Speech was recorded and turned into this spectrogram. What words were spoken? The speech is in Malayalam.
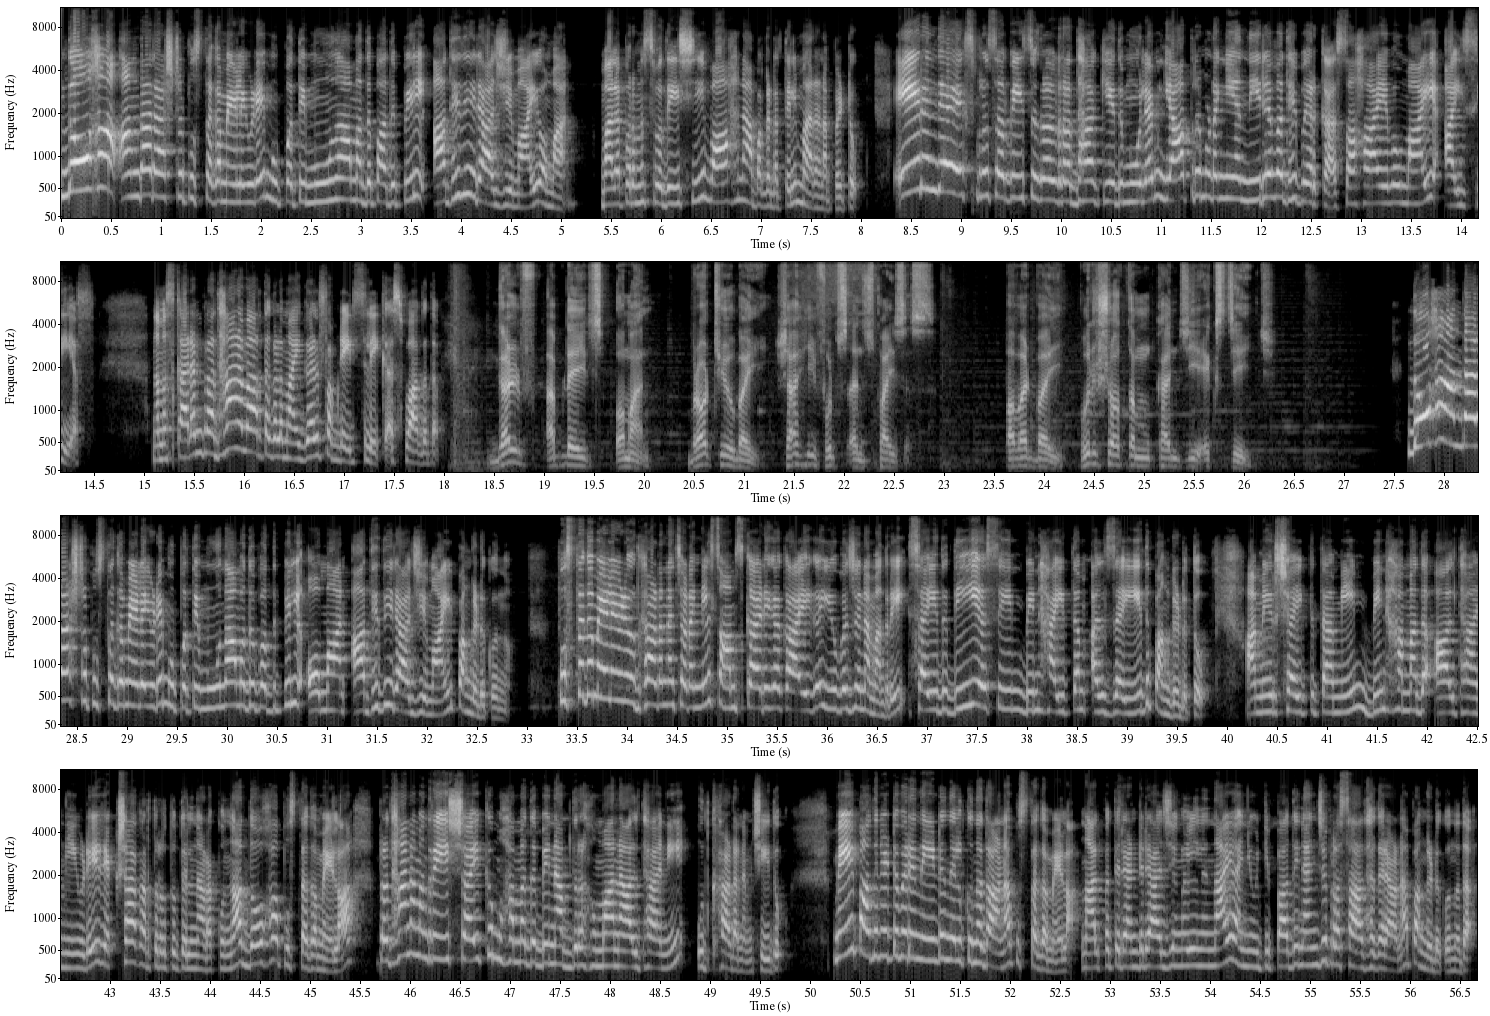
ദോഹ അന്താരാഷ്ട്ര പുസ്തകമേളയുടെ മുപ്പത്തി മൂന്നാമത് പതിപ്പിൽ അതിഥി രാജ്യമായി ഒമാൻ. മലപ്പുറം സ്വദേശി വാഹനാപകടത്തിൽ മരണപ്പെട്ടു. എയർ ഇന്ത്യ എക്സ്പ്രസ് സർവീസുകൾ റദ്ദാക്കിയത് മൂലം യാത്ര മുടങ്ങിയ നിരവധി പേർക്ക് സഹായവുമായി ഐ നമസ്കാരം പ്രധാന വാർത്തകളുമായി ഗൾഫ് അപ്ഡേറ്റ്സിലേക്ക് സ്വാഗതം. Gulf updates Oman brought you by Shahi foods and spices powered by Purushottam Kanji exchange. Doha അന്താരാഷ്ട്ര പുസ്തകമേളയുടെ മുപ്പത്തി മൂന്നാമത് പതിപ്പിൽ ഒമാൻ അതിഥി രാജ്യമായി പങ്കെടുക്കുന്നു. പുസ്തകമേളയുടെ ഉദ്ഘാടന ചടങ്ങിൽ സാംസ്കാരിക കായിക യുവജന മന്ത്രി Sayyid Theyazin bin Haitham Al Said പങ്കെടുത്തു. അമീർ Sheikh Tamim bin Hamad Al ധാനിയുടെ രക്ഷാകർതൃത്വത്തിൽ നടക്കുന്ന ദോഹ പുസ്തകമേള പ്രധാനമന്ത്രി Sheikh Mohammed bin Abdulrahman Al Thani ഉദ്ഘാടനം ചെയ്തു. മെയ് പതിനെട്ട് വരെ നീണ്ടു നിൽക്കുന്നതാണ് പുസ്തകമേള. നാൽപ്പത്തിരണ്ട് രാജ്യങ്ങളിൽ നിന്നായി അഞ്ഞൂറ്റി പതിനഞ്ച് പ്രസാധകരാണ് പങ്കെടുക്കുന്നത്.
